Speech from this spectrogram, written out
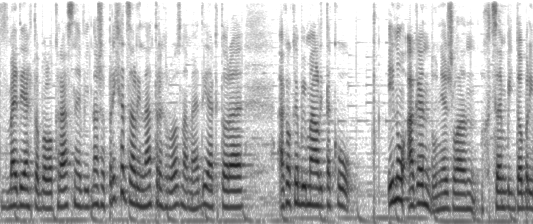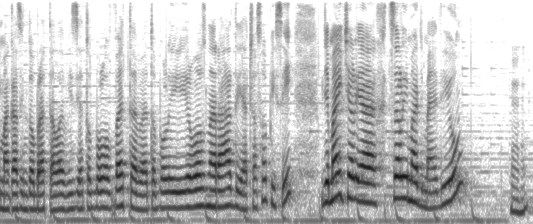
v médiách to bolo krásne vidno, že prichádzali na trh rôzne médiá, ktoré ako keby mali takú inú agendu, než len chcem byť dobrý magazín, dobrá televízia. To bolo VTV, to boli rôzne rády a časopisy, kde majiteľia chceli mať médium, uh-huh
